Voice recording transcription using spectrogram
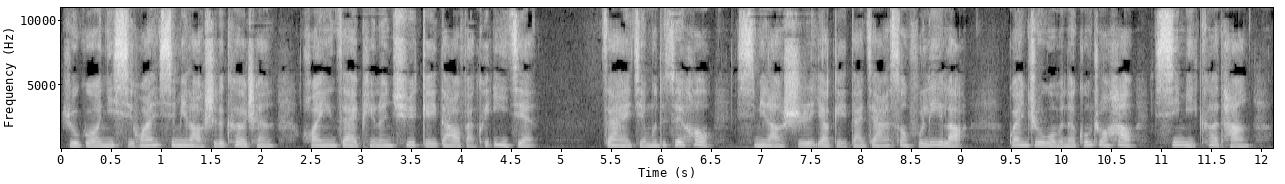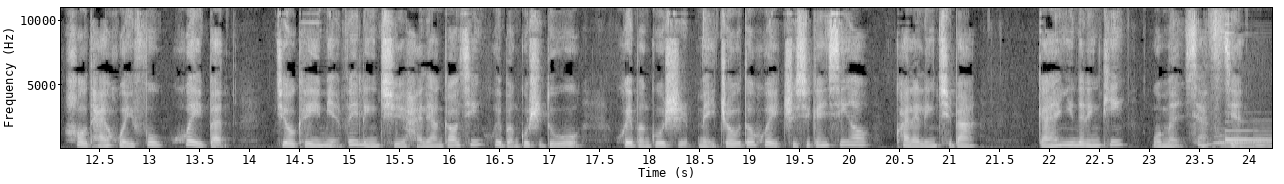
如果你喜欢西米老师的课程，欢迎在评论区给到反馈意见。在节目的最后，西米老师要给大家送福利了，关注我们的公众号“西米课堂”，后台回复“绘本”，就可以免费领取海量高清绘本故事读物。绘本故事每周都会持续更新哦，快来领取吧！感恩您的聆听，我们下次见。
